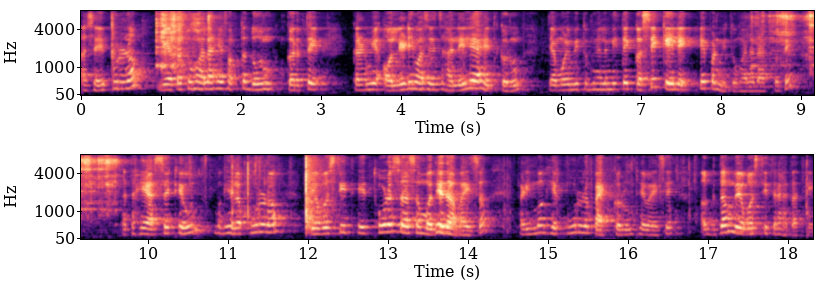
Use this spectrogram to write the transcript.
असं हे पूर्ण. मी आता तुम्हाला हे फक्त दोन करते कारण मी ऑलरेडी माझे झालेले आहेत करून. त्यामुळे मी तुम्हाला मी ते कसे केले हे पण मी तुम्हाला दाखवते. आता हे असं ठेवून मग ह्याला पूर्ण व्यवस्थित हे थोडंसं असं मध्ये दाबायचं आणि मग हे पूर्ण पॅक करून ठेवायचे. एकदम व्यवस्थित राहतात हे.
